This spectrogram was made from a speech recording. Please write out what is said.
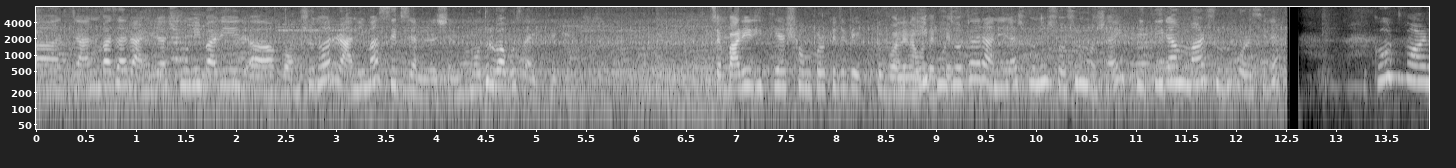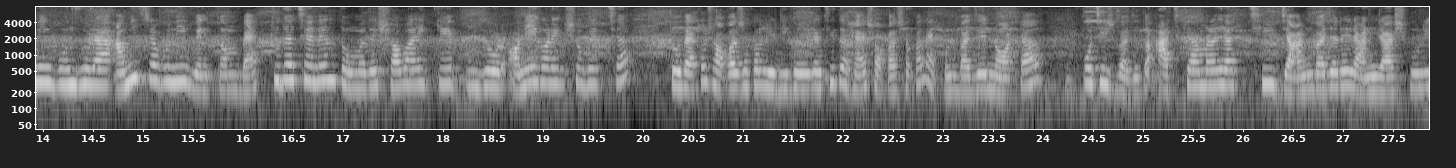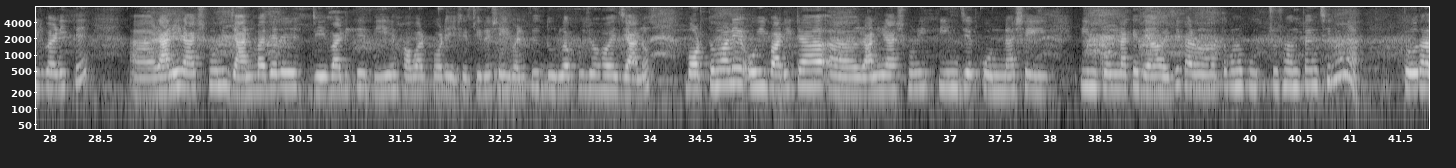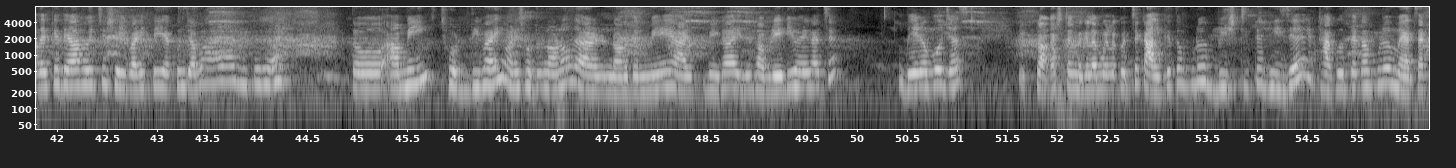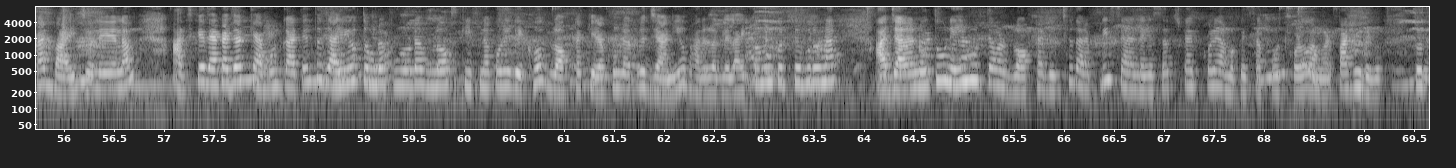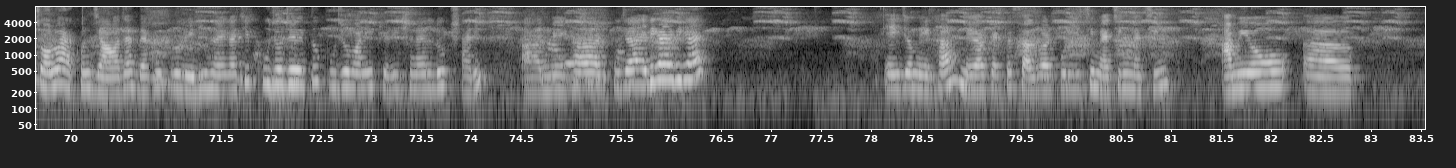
আহ, জানবাজার রানী রাসমণি বাড়ির বংশধর রানীমা সিক্স জেনারেশন মধুরবাবু সাইড থেকে। আচ্ছা বাড়ির ইতিহাস সম্পর্কে যদি একটু বলেন এই পুজোটা রানী রাসমণির শ্বশুর মশাই প্রীতিরাম মার শুরু করেছিলেন। গুড মর্নিং বন্ধুরা। আমি Shrabani welcome back to the channel তোমাদের সবাইকে পুজোর অনেক অনেক শুভেচ্ছা। তো দেখো সকাল সকাল রেডি হয়ে গেছি তো হ্যাঁ সকাল সকাল এখন বাজে নটা পঁচিশ বাজে। তো আজকে আমরা যাচ্ছি জানবাজারে রানী রাসমণির বাড়িতে। রানী রাসমণি জানবাজারে যে বাড়িতে বিয়ে হওয়ার পরে এসেছিল সেই বাড়িতে দুর্গাপুজো হয়, জানো। বর্তমানে ওই বাড়িটা রানী রাসমণির তিন যে কন্যা, সেই তিন কন্যাকে দেওয়া হয়েছে। কারণ ওনার তো কোনো পুত্র সন্তান ছিল না। তো তাদেরকে দেওয়া হয়েছে, সেই বাড়িতেই এখন যাব। আয় আর ভিতরে আয়। তো আমি ছোটদি ভাই মানে ছোট ননদ আর ননদের মেয়ে আর মেঘা, এই যে সব রেডি হয়ে গেছে। বেরোবো জাস্ট একটু আকাশটা মেঘলা মেঘলা করছে। কালকে তো পুরো বৃষ্টিতে ভিজে ঠাকুর দেখা পুরো ম্যাচাকাট বাড়ি চলে এলাম। আজকে দেখা যাক কেমন কাটেন তো যাই হোক, তোমরা পুরোটা ব্লগ স্কিপ না করে দেখো। ব্লগটা কীরকম লাগল জানিও। ভালো লাগলে লাইক কমেন্ট করতে ভুলো না। আর যারা নতুন এই মুহূর্তে আমার ব্লগটা দেখছ, তারা প্লিজ চ্যানেলটাকে সাবস্ক্রাইব করে আমাকে সাপোর্ট করো, আমার পাশে দেখো তো চলো এখন যাওয়া যাক। দেখো পুরো রেডি হয়ে গেছি। পুজো যেহেতু, পুজো মানে ট্রেডিশনাল লুক শাড়ি। আর মেঘা আর পূজা, এদিকে এদিকে। এই যে মেঘা, মেঘাকে একটা সালোয়ার পরিয়েছি ম্যাচিং ম্যাচিং আমিও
